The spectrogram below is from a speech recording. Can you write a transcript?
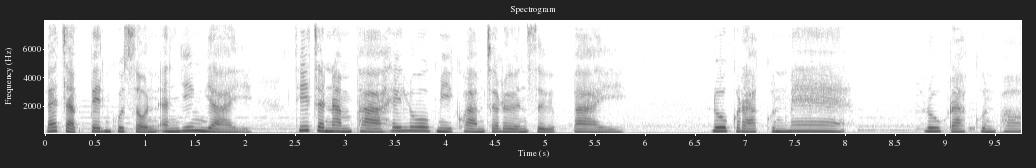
และจักเป็นกุศลอันยิ่งใหญ่ ที่จะนำพาให้ลูกมีความเจริญสืบไป ลูกรักคุณแม่ ลูกรักคุณพ่อ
